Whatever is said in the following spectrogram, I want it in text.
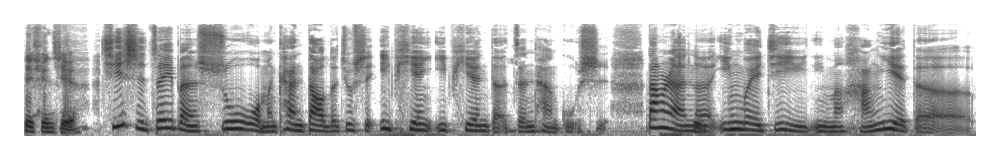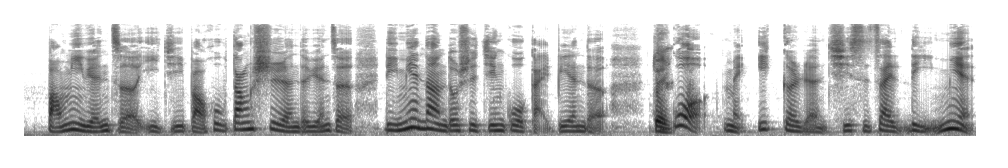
叶萱姐。其实这一本书我们看到的就是一篇一篇的侦探故事。当然呢，因为基于你们行业的保密原则以及保护当事人的原则，里面当然都是经过改编的。对不过每一个人其实，在里面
